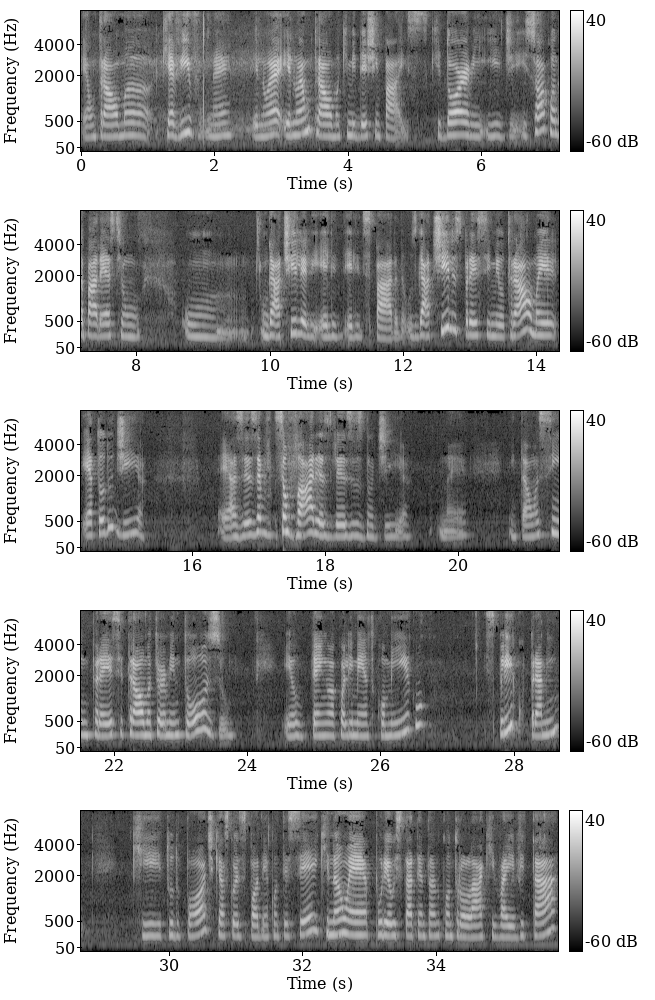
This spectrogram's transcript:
É um trauma que é vivo, né? Ele não é, ele não é um trauma que me deixa em paz, que dorme e, de, e só quando aparece um, um, um gatilho ele, ele, ele dispara. Os gatilhos para esse meu trauma ele, é todo dia. É, às vezes é, são várias vezes no dia, né? Então, assim, para esse trauma tormentoso, eu tenho acolhimento comigo, explico para mim que tudo pode, que as coisas podem acontecer e que não é por eu estar tentando controlar que vai evitar.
